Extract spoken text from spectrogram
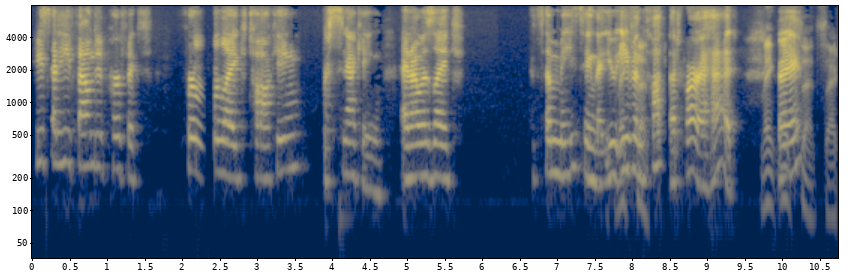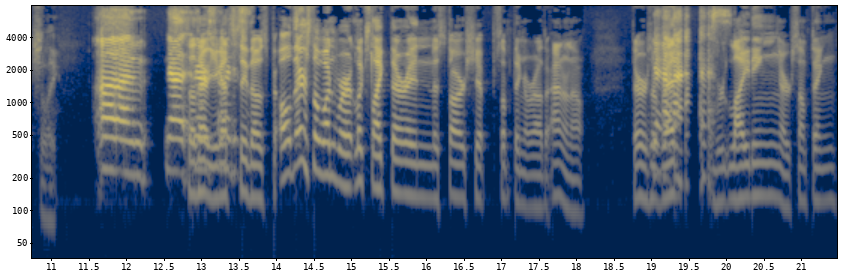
he said he found it perfect for like talking or snacking. And I was like, it's amazing that you makes even sense. thought that far ahead. Make, right? Makes sense, actually. Um, now, so there, you got to just... see those. Oh, there's the one where it looks like they're in the starship something or other. I don't know. There's a yes. red lighting or something.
